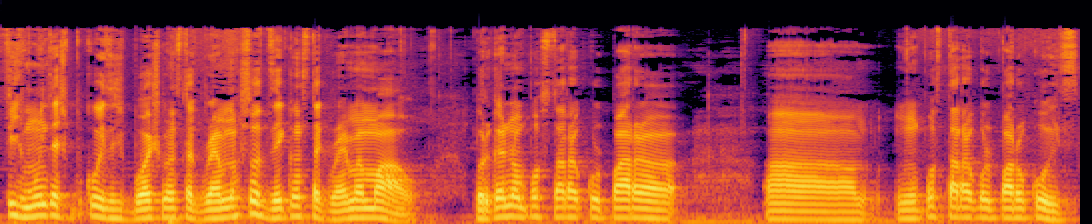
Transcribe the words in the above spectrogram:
fiz muitas coisas boas com o Instagram. Não estou a dizer que o Instagram é mau. Porque eu não posso estar a culpar a. a não posso estar a culpar o coisa.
